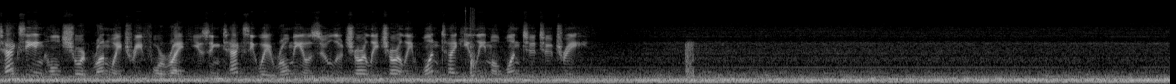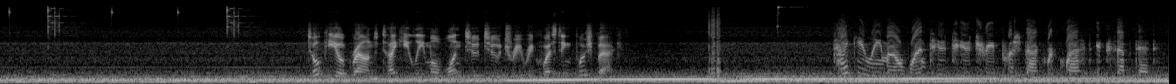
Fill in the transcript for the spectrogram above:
Taxiing hold short runway tree 4 right using taxiway Romeo Zulu Charlie Charlie 1 Taiki Lima 122 tree. Tokyo ground Taiki Lima 122 tree requesting pushback. Taiki Lima 122 tree pushback request accepted.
